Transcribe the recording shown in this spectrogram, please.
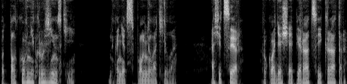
«Подполковник Грузинский», — наконец вспомнил Атила. «Офицер, руководящий операцией «Кратер»,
